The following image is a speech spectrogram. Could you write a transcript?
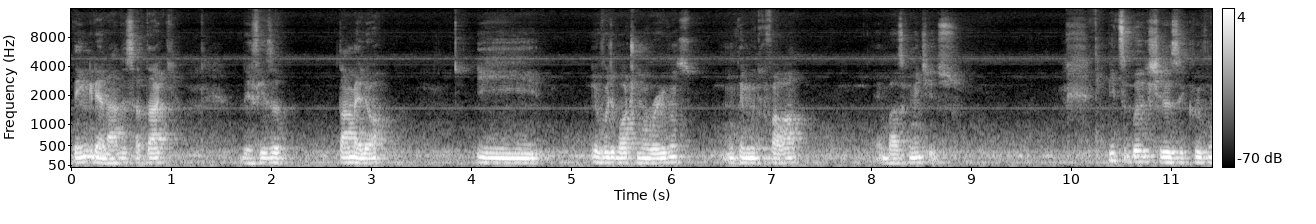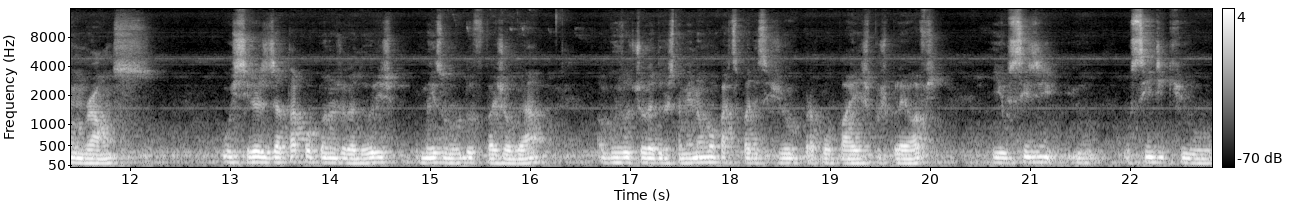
tem engrenado esse ataque. Defesa tá melhor. E eu vou de Baltimore Ravens, não tem muito o que falar. É basicamente isso. Pittsburgh Steelers e Cleveland Browns. O Steelers já está poupando jogadores, o Mason Rudolph vai jogar. Alguns outros jogadores também não vão participar desse jogo para poupar eles para os playoffs. E o seed, o, o seed que o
